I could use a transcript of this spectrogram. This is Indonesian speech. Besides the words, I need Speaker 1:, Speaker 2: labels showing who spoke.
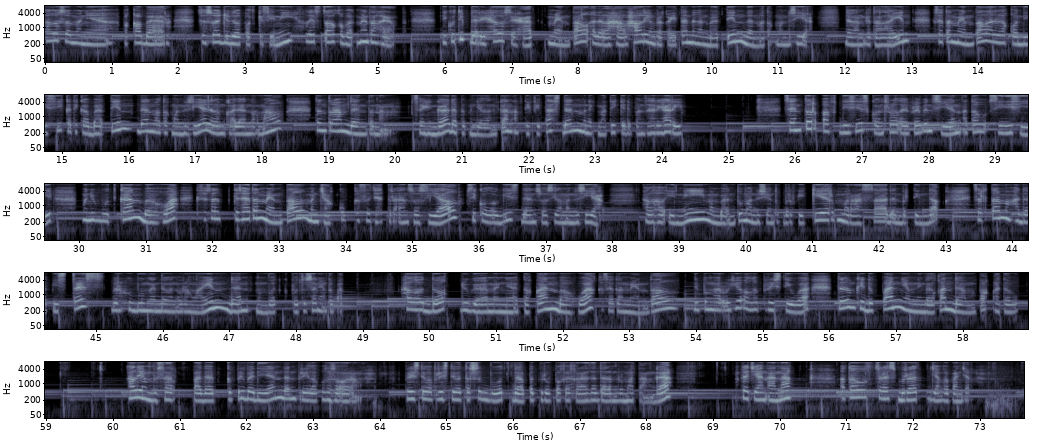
Speaker 1: Halo semuanya, apa kabar? Sesuai judul podcast ini, let's talk about mental health. Dikutip dari Hello Sehat, mental adalah hal-hal yang berkaitan dengan batin dan watak manusia. Dengan kata lain, kesehatan mental adalah kondisi ketika batin dan watak manusia dalam keadaan normal, tentram, dan tenang, sehingga dapat menjalankan aktivitas dan menikmati kehidupan sehari-hari. Center of Disease Control and Prevention atau CDC menyebutkan bahwa kesehatan, kesehatan mental mencakup kesejahteraan sosial, psikologis, dan sosial manusia. Hal-hal ini membantu manusia untuk berpikir, merasa, dan bertindak, serta menghadapi stres, berhubungan dengan orang lain, dan membuat keputusan yang tepat. Halodoc juga menyatakan bahwa kesehatan mental dipengaruhi oleh peristiwa dalam kehidupan yang meninggalkan dampak atau hal yang besar pada kepribadian dan perilaku seseorang. Peristiwa-peristiwa tersebut dapat berupa kekerasan dalam rumah tangga, pelecehan anak, atau stres berat jangka panjang.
